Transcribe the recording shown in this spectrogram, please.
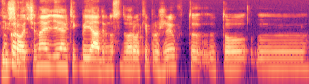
Ну, коротше, навіть, навіть якби я 92 роки прожив, то. то е...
